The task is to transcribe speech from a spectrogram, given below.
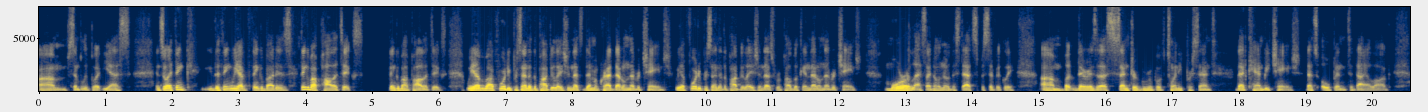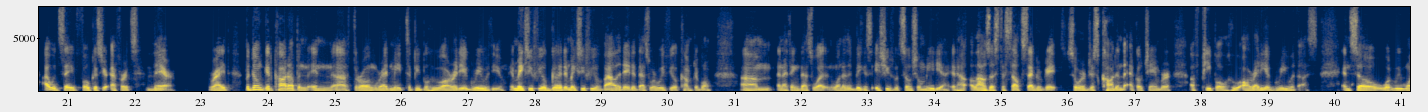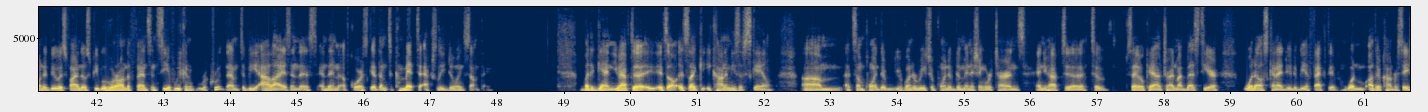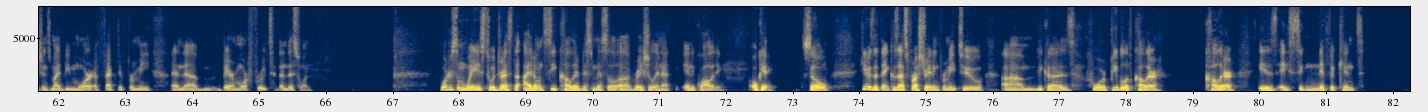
um, simply put, yes. And so I think the thing we have to think about is think about politics. Think about politics. We have about 40% of the population that's Democrat, that'll never change. We have 40% of the population that's Republican, that'll never change, more or less. I don't know the stats specifically. Um, but there is a center group of 20% that can be changed, that's open to dialogue. I would say focus your efforts there right? But don't get caught up in, in uh, throwing red meat to people who already agree with you. It makes you feel good. It makes you feel validated. That's where we feel comfortable. Um, and I think that's what one of the biggest issues with social media. It ha- allows us to self segregate. So we're just caught in the echo chamber of people who already agree with us. And so what we want to do is find those people who are on the fence and see if we can recruit them to be allies in this. And then, of course, get them to commit to actually doing something but again you have to it's all it's like economies of scale. Um, at some point you're going to reach a point of diminishing returns and you have to to say okay i've tried my best here. What else can i do to be effective? What other conversations might be more effective for me and uh, bear more fruit than this one? What are some ways to address the i don't see color dismissal of racial inequality? Okay so here's the thing because that's frustrating for me too um, because for people of color color is a significant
